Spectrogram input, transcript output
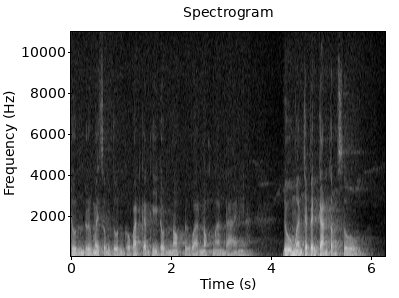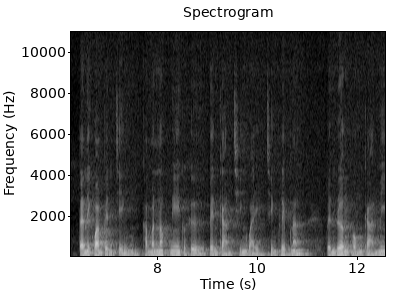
ดุลหรือไม่สมดุลก็วัดกันที่โดนนอกหรือว่านอกมานได้นี่แหละ ดูเหมือนจะเป็นการต่อสู้ แต่ในความเป็นจริงคำว่านอกนี้ก็คือเป็นการชิงไหวชิงพลิบนะ เป็นเรื่องของการมี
